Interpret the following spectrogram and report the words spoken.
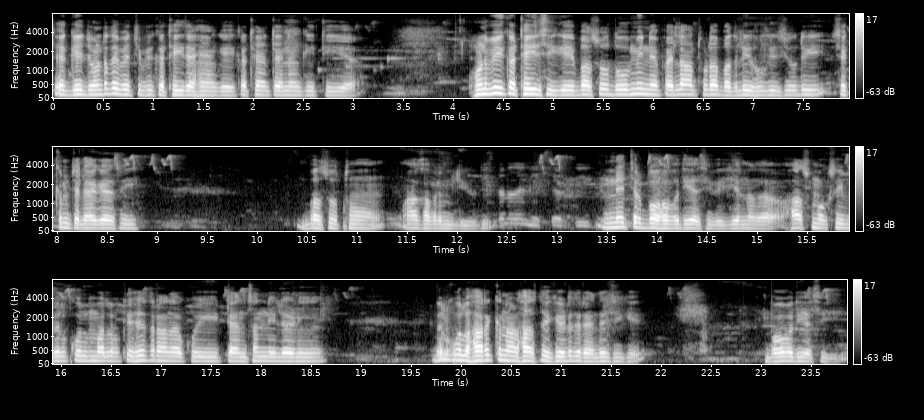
ਤੇ ਅੱਗੇ ਜੁੰਟ ਦੇ ਵਿੱਚ ਵੀ ਇਕੱਠੇ ਹੀ ਰਹਾਂਗੇ ਇਕੱਠਿਆਂ ਟ੍ਰੇਨਿੰਗ ਕੀਤੀ ਆ ਹੁਣ ਵੀ ਇਕੱਠੇ ਹੀ ਸੀਗੇ ਬਸ ਉਹ 2 ਮਹੀਨੇ ਪਹਿਲਾਂ ਥੋੜਾ ਬਦਲੀ ਹੋ ਗਈ ਸੀ ਉਹਦੀ ਸਿੱਕਮ ਚਲਿਆ ਗਿਆ ਸੀ। ਬਸ ਉੱਥੋਂ ਆ ਖਬਰ ਮਿਲੀ ਉਹਦੀ। ਨੇਚਰ ਬਹੁਤ ਵਧੀਆ ਸੀ ਜੀ ਇਹਨਾਂ ਦਾ ਹਸਮੁਖ ਸੀ ਬਿਲਕੁਲ ਮਤਲਬ ਕਿਸੇ ਤਰ੍ਹਾਂ ਦਾ ਕੋਈ ਟੈਨਸ਼ਨ ਨਹੀਂ ਲੈਣੀ। ਬਿਲਕੁਲ ਹਰ ਇੱਕ ਨਾਲ ਹੱਸਦੇ ਖੇਡਦੇ ਰਹਿੰਦੇ ਸੀਗੇ। ਬਹੁਤ ਵਧੀਆ ਸੀ ਜੀ। ਕੀ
